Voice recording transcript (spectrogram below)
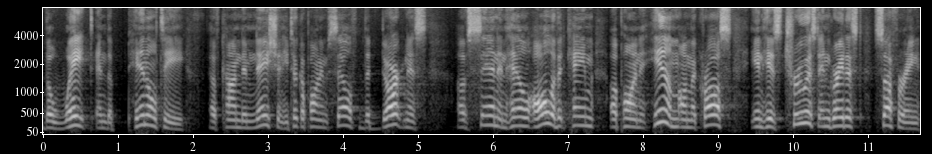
the weight and the penalty of condemnation. He took upon himself the darkness of sin and hell. All of it came upon him on the cross in his truest and greatest suffering,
